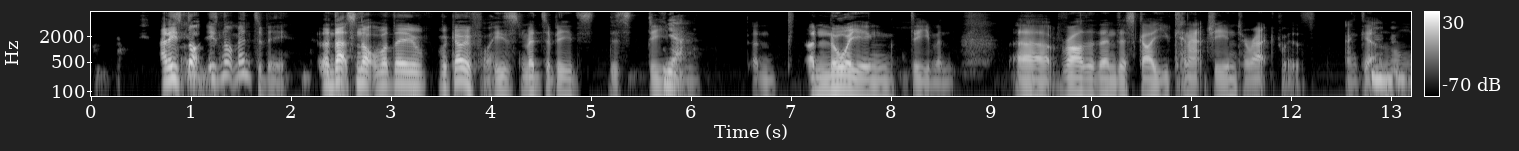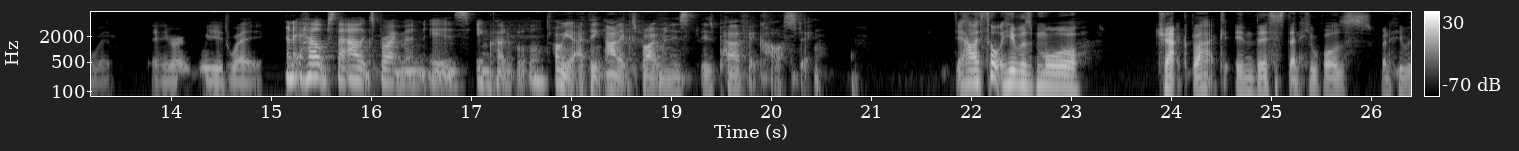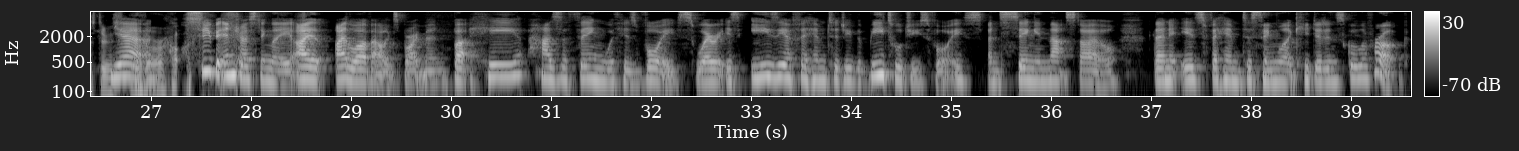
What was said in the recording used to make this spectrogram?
and he's not he's not meant to be and that's not what they were going for he's meant to be this, this demon Yeah. an annoying demon uh rather than this guy you can actually interact with and get Mhm. along with in your own weird way And it helps that Alex Brightman is incredible. Oh yeah, I think Alex Brightman is is perfect casting. Yeah i thought he was more jack black in this than he was when he was doing Yeah. Rock. Super interestingly, I, I love Alex Brightman, but he has a thing with his voice where it is easier for him to do the Beetlejuice voice and sing in that style than it is for him to sing like he did in School of Rock.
